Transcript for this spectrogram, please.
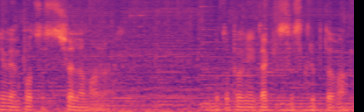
Nie wiem po co strzelam, ale... Bo to pewnie tak jest skryptowane.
